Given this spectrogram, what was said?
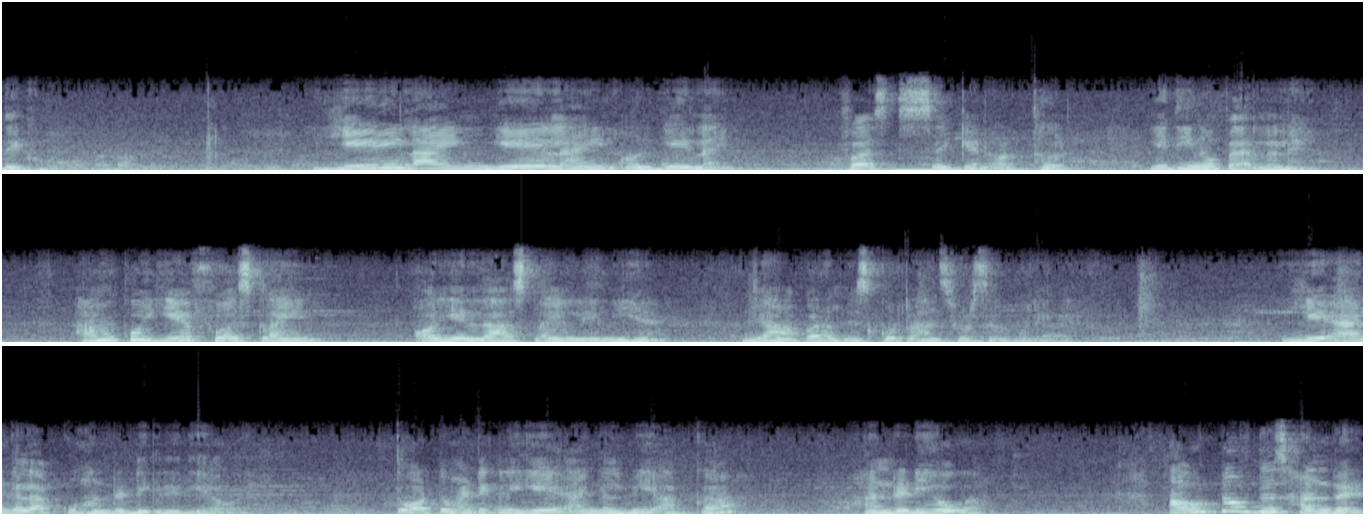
देखो. ये लाइन ये लाइन और ये लाइन। फ़र्स्ट सेकेंड और थर्ड ये तीनों पैरेलल हैं। हमको ये फ़र्स्ट लाइन और ये लास्ट लाइन लेनी है, जहाँ पर हम इसको ट्रांसवर्सल बोलेंगे। ये एंगल आपको 100 डिग्री दिया हुआ है। तो ऑटोमेटिकली ये एंगल भी आपका 100 ही होगा। आउट ऑफ़ दिस 100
